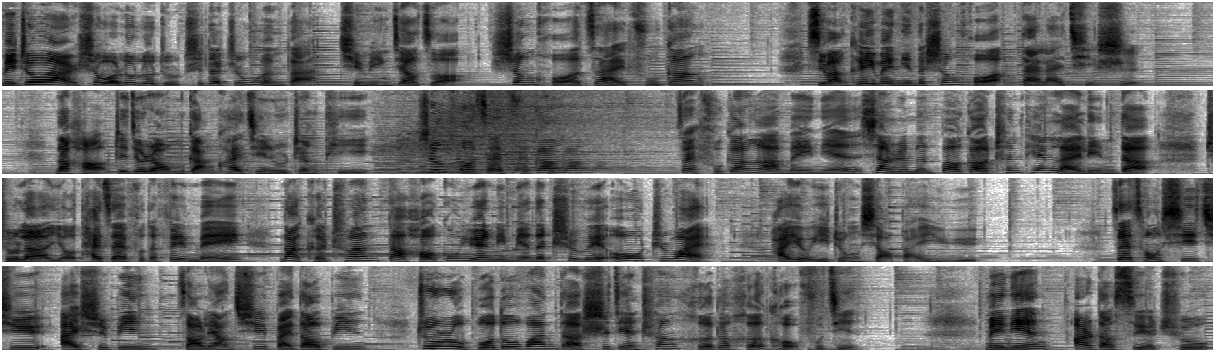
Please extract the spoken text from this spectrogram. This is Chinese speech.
每周二是我露露主持的中文版，取名叫做《生活在福冈》，希望可以为您的生活带来启示。那好，这就让我们赶快进入正题。生活在福冈，在福冈啊，每年向人们报告春天来临的，除了有太宰府的飞梅、那可川大豪公园里面的赤尾鸥之外，还有一种小白鱼。再从西区爱石滨、早良区百道滨注入博多湾的事件川河的河口附近，每年二到四月初，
